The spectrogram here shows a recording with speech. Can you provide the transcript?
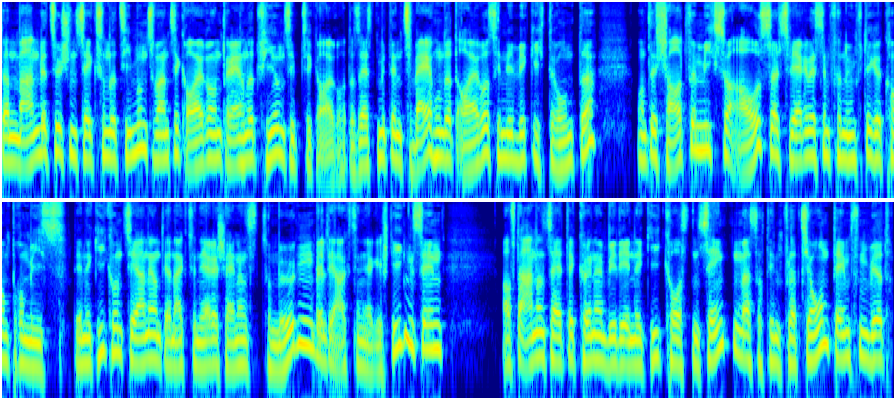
dann waren wir zwischen 627 Euro und 374 Euro. Das heißt, mit den 200 Euro sind wir wirklich drunter. Und es schaut für mich so aus, als wäre das ein vernünftiger Kompromiss. Die Energiekonzerne und deren Aktionäre scheinen es zu mögen, weil die Aktien ja gestiegen sind. Auf der anderen Seite können wir die Energiekosten senken, was auch die Inflation dämpfen wird.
